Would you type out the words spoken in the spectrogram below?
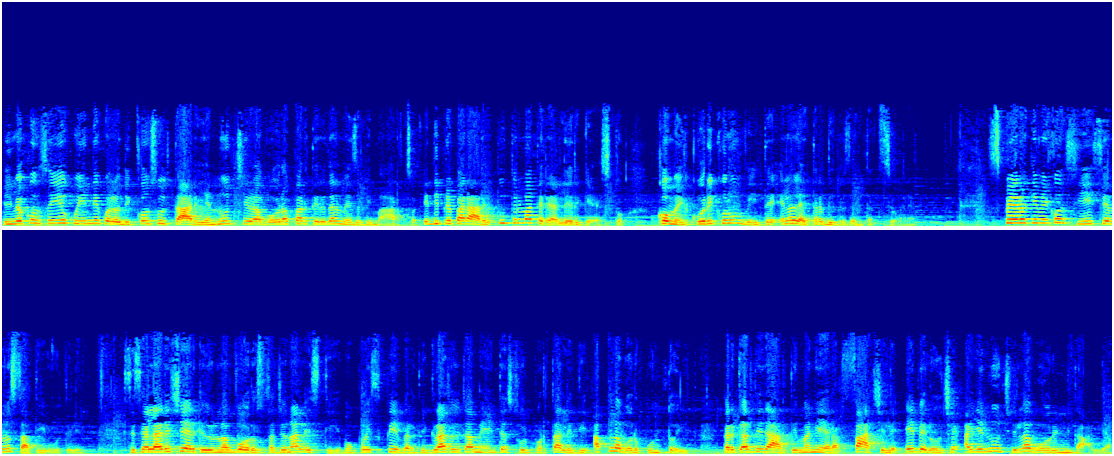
Il mio consiglio quindi è quello di consultare gli annunci di lavoro a partire dal mese di marzo e di preparare tutto il materiale richiesto, come il curriculum vitae e la lettera di presentazione. Spero che i miei consigli siano stati utili. Se sei alla ricerca di un lavoro stagionale estivo, puoi iscriverti gratuitamente sul portale di applavoro.it per candidarti in maniera facile e veloce agli annunci di lavoro in Italia.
